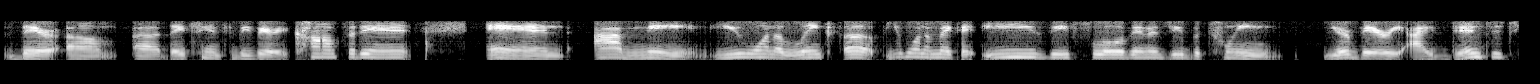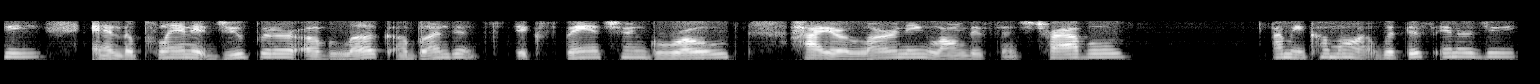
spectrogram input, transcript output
They're um uh they tend to be very confident and I mean, you want to link up, you want to make an easy flow of energy between your very identity and the planet Jupiter of luck, abundance, expansion, growth, higher learning, long distance travels. I mean, come on, with this energy,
